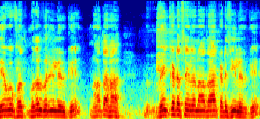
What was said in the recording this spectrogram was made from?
தேவோ ஃபஸ்ட் முதல் வரியில் இருக்குது நாதகா வெங்கட சைலநாதா கடைசியில் இருக்குது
